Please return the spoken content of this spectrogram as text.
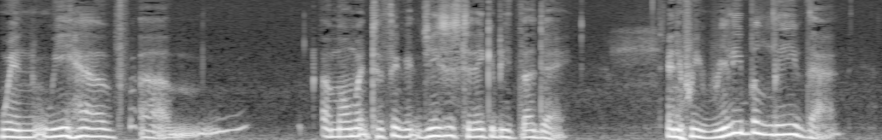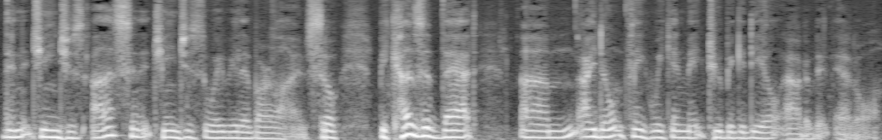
when we have um, a moment to think Jesus today could be the day. And if we really believe that, then it changes us and it changes the way we live our lives. So, because of that, um, I don't think we can make too big a deal out of it at all.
